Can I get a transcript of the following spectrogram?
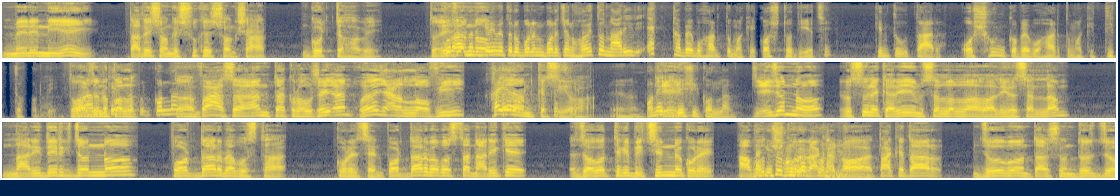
মেনে নিয়েই তাদের সঙ্গে সুখের সংসার গড়তে হবে। তো এই জন্য বলেন বলেছেন হয়তো নারীর একটা ব্যবহার তোমাকে কষ্ট দিয়েছে কিন্তু তার অসংখ্য ব্যবহার তোমাকে তৃপ্ত করবে। তোমার জন্য কল্যাণ অনেক বেশি কল্যাণ। এই জন্য রসুল করিম সাল্লাহ আলী সাল্লাম নারীদের জন্য পর্দার ব্যবস্থা করেছেন। পর্দার ব্যবস্থা নারীকে জগৎ থেকে বিচ্ছিন্ন করে আবদ্ধ করে রাখা নয়। তাকে তার যৌবন তার সৌন্দর্য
